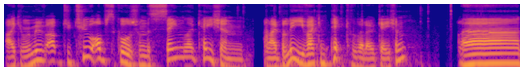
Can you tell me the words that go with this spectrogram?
I can remove up to two obstacles from the same location. And I believe I can pick the location. Uh,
